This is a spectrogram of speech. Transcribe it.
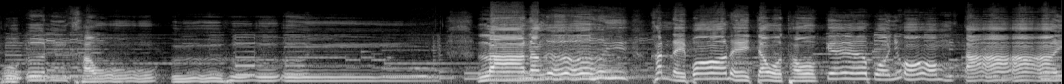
ผู้อื่นเขาอือลานางเอ้ย ขันได้บ่ได้เจ้าเท่าแก่บ่ยอมตาย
